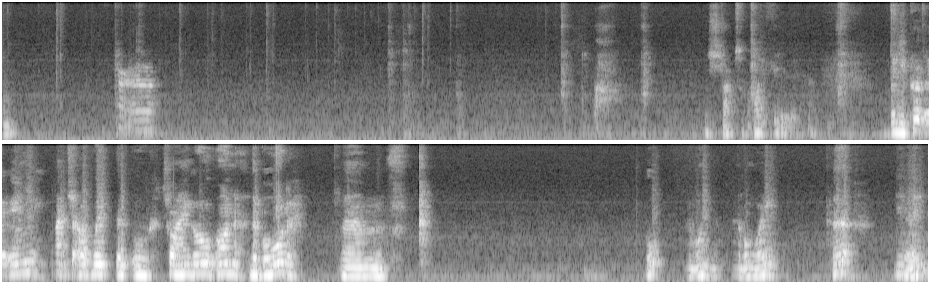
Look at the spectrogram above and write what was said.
Uh, These straps are quite fitted. When you put it in, match it up with the little triangle on the board. Um, oh, on, in the wrong way. Uh, nearly.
